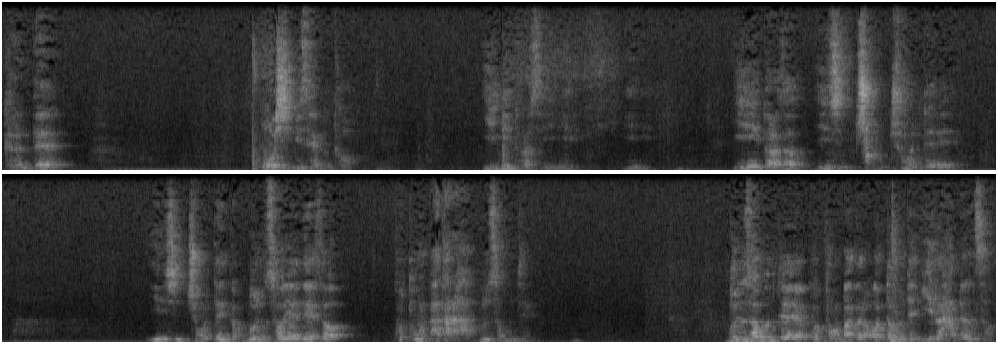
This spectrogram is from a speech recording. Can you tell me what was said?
그런데 52세부터 네. 인이 들어왔어 인이. 인이. 인이 들어와서 인신 충, 충을 때려요. 아, 인신 충을 때니까 문서에 대해서 고통을 받아라. 문서 문제. 문서 문제에 고통을 받아라. 어떤 문제 일을 하면서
